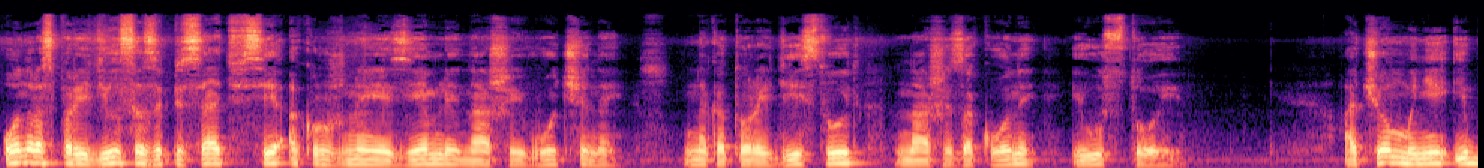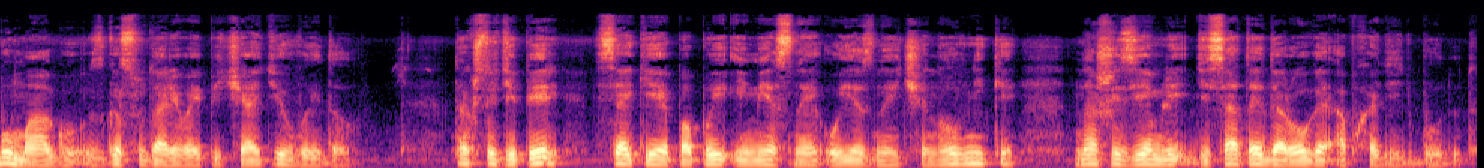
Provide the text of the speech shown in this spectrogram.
он распорядился записать все окружные земли нашей вотчины, на которой действуют наши законы и устои. О чем мне и бумагу с государевой печатью выдал. Так что теперь всякие попы и местные уездные чиновники наши земли десятой дорогой обходить будут.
